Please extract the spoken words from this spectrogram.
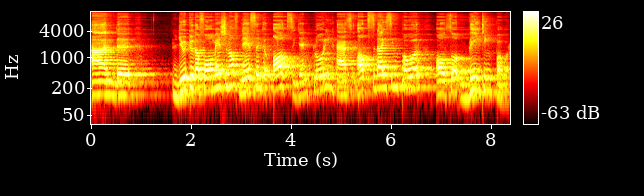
and uh, Due to the formation of nascent oxygen, chlorine has oxidizing power, also bleaching power.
